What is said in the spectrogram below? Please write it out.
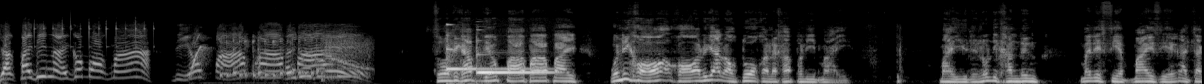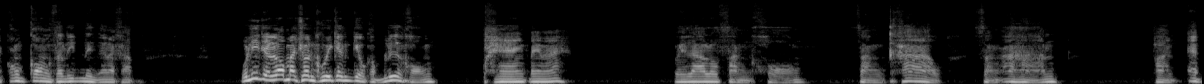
อยากไปที่ไหนก็บอกมา เดี๋ยวป๋าพาไปสวัสดีครับ เดี๋ยวป๋าพาไป วันนี้ขอขออนุญาตออกตัวก่อนนะครับพอดีใหม่ ใหม่อยู่ในรถอีกคันหนึ่งไม่ได้เสียบไม้เสียงอาจจะก้องก้องๆสักนิดหนึ่งนะครับ วันนี้เดี๋ยวเรามาชวนคุยกันเกี่ยวกับเรื่องของแพงไปไหมเวลาเราสั่งของ สั่งข้าว สั่งอาหาร ผ่านแอป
